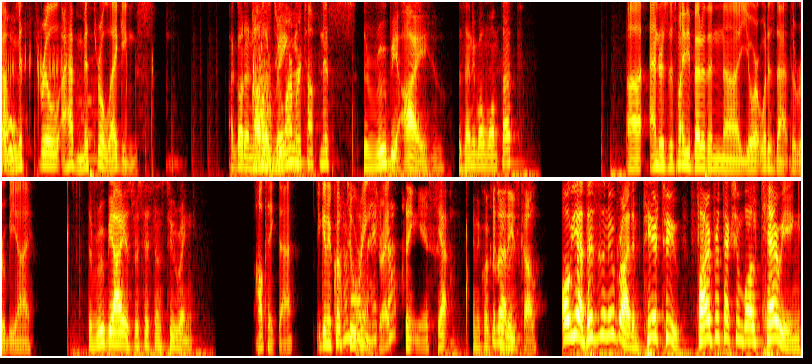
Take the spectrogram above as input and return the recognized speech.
Got Oh. mithril. I have mithril leggings. I got another Plus two ring. armor toughness. The ruby eye. Does anyone want that? Uh, Anders, this might be better than uh, your. What is that? The ruby eye. The ruby eye is resistance 2 ring. I'll take that. You can I equip don't two know what the rings, heck right? That thing is. Yeah. Can equip Look at two that, rings. he's Cal. Oh yeah, this is an Uber item. Tier 2. Fire protection while carrying.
